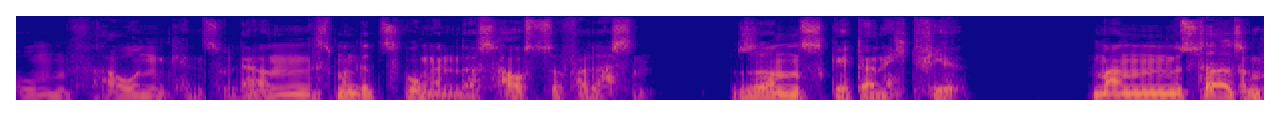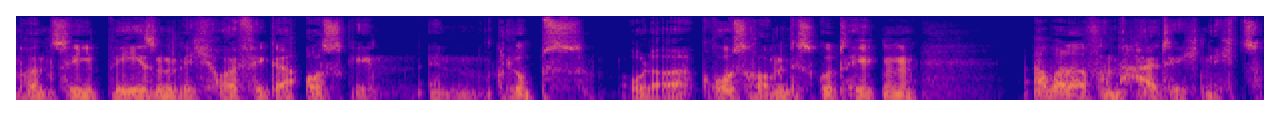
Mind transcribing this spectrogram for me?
Um Frauen kennenzulernen, ist man gezwungen, das Haus zu verlassen. Sonst geht da nicht viel. Man müsste also im Prinzip wesentlich häufiger ausgehen, in Clubs oder Großraumdiskotheken, aber davon halte ich nichts.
